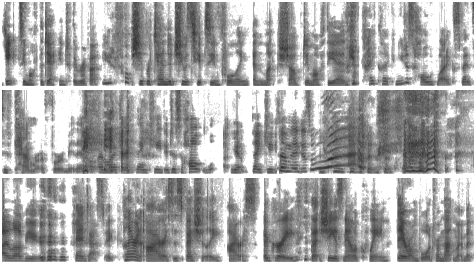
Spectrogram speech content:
yeets him off the deck into the river. Beautiful. She pretended she was tipsy and falling and like shoved him off the edge. Hey Claire, can you just hold my expensive camera for a minute? Oh, and my drink, thank you. Just hold. Uh, yep, thank you. And then just. I love you. Fantastic. Claire and Iris, especially Iris, agree that she is now a queen. They're on board from that moment.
